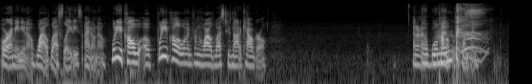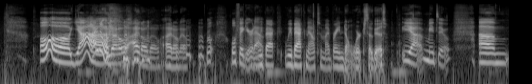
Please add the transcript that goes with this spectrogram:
Or I mean, you know, Wild West ladies. I don't know. What do you call a what do you call a woman from the Wild West who's not a cowgirl? I don't know. A We'll come up woman? oh yeah. I don't know. I don't know. I don't know. We'll, we'll figure it We out. back. We back now to my brain don't work so good. Yeah, me too. Um,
